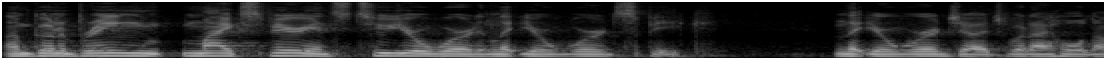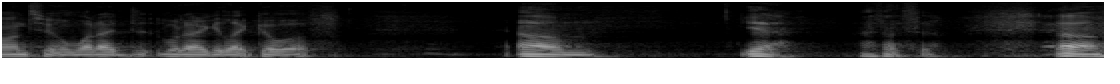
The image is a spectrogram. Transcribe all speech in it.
I'm going to bring my experience to your word and let your word speak and let your word judge what I hold on to and what I, what I let go of. Um, yeah, I thought so. Um,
